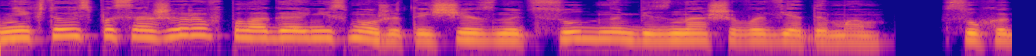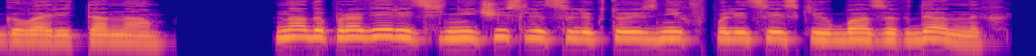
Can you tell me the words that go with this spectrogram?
Никто из пассажиров, полагаю, не сможет исчезнуть с судна без нашего ведома, сухо говорит она. Надо проверить, не числится ли кто из них в полицейских базах данных.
